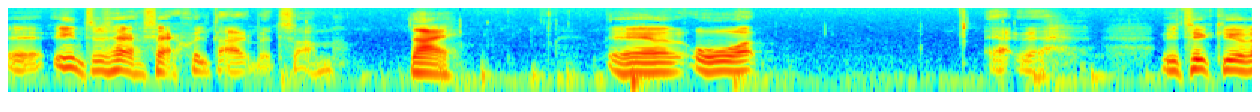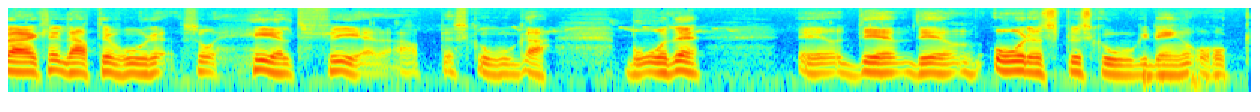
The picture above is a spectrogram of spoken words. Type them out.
Eh, inte så särskilt arbetsam. Nej. Eh, och eh, vi tycker ju verkligen att det vore så helt fel att beskoga både eh, det, det, årets beskogning och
